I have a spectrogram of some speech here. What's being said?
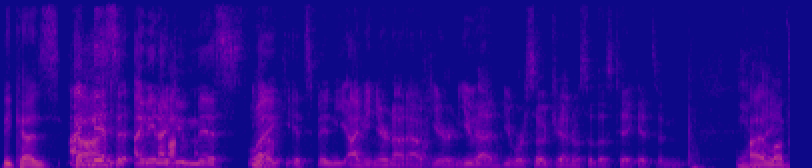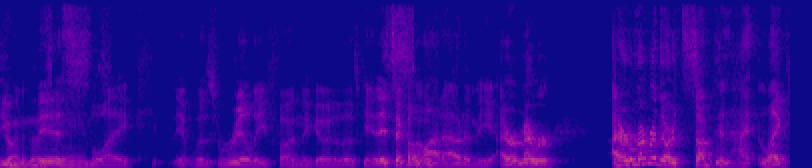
because I miss it. I mean, I do miss like it's been. I mean, you're not out here, and you had you were so generous with those tickets, and yeah. I love going to those miss, games. Like it was really fun to go to those games. It took a So lot out of me. I remember, I remember there was something I, like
